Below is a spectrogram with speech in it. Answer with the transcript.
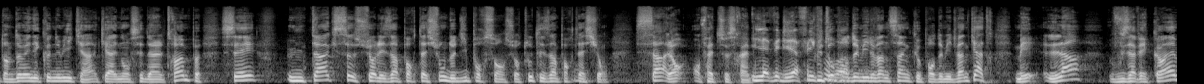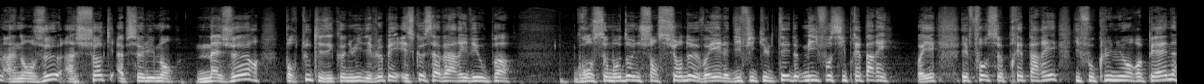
dans le domaine économique hein, qu'a annoncé Donald Trump, c'est une taxe sur les importations de 10%, sur toutes les importations. Ça, alors en fait, ce serait il avait déjà fait plutôt pour 2025 hein. que pour 2024. Mais là, vous avez quand même un enjeu, un choc absolument majeur pour toutes les économies développées. Est-ce que ça va arriver ou pas Grosso modo, une chance sur deux. Vous voyez la difficulté, mais il faut s'y préparer. Voyez, il faut se préparer. Il faut que l'Union européenne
